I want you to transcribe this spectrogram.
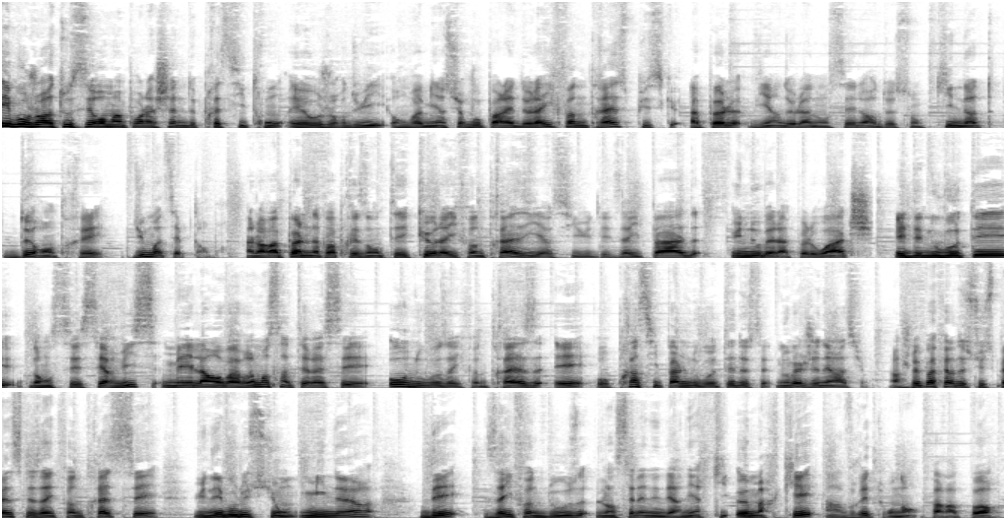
Et bonjour à tous, c'est Romain pour la chaîne de Presse Citron et aujourd'hui on va bien sûr vous parler de l'iPhone 13 puisque Apple vient de l'annoncer lors de son keynote de rentrée du mois de septembre. Alors Apple n'a pas présenté que l'iPhone 13, il y a aussi eu des iPads, une nouvelle Apple Watch et des nouveautés dans ses services mais là on va vraiment s'intéresser aux nouveaux iPhone 13 et aux principales nouveautés de cette nouvelle génération. Alors je vais pas faire de suspense, les iPhone 13 c'est une évolution mineure des iPhone 12 lancés l'année dernière qui eux marquaient un vrai tournant par rapport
